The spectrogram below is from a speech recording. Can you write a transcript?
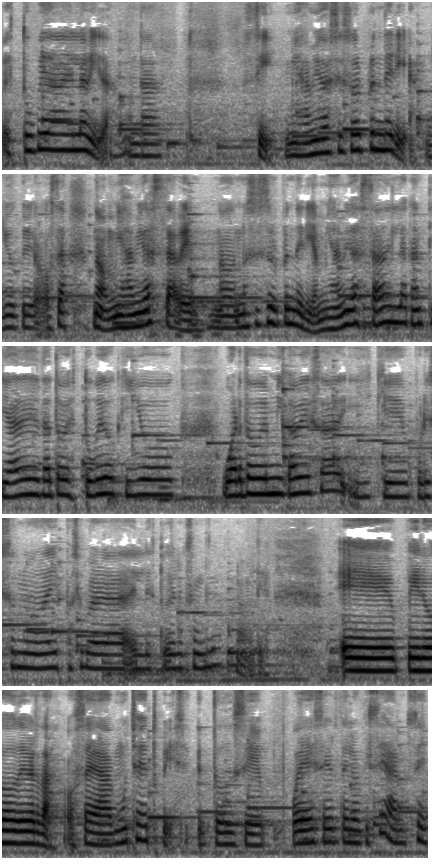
estúpidas en la vida. Sí, mis amigas se sorprenderían, yo creo. O sea, no, mis amigas saben, no, no se sorprenderían. Mis amigas saben la cantidad de datos estúpidos que yo guardo en mi cabeza y que por eso no hay espacio para el estudio de la No, mentira. Eh, pero de verdad, o sea, muchas estupideces. Entonces, puede ser de lo que sea, no sé.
